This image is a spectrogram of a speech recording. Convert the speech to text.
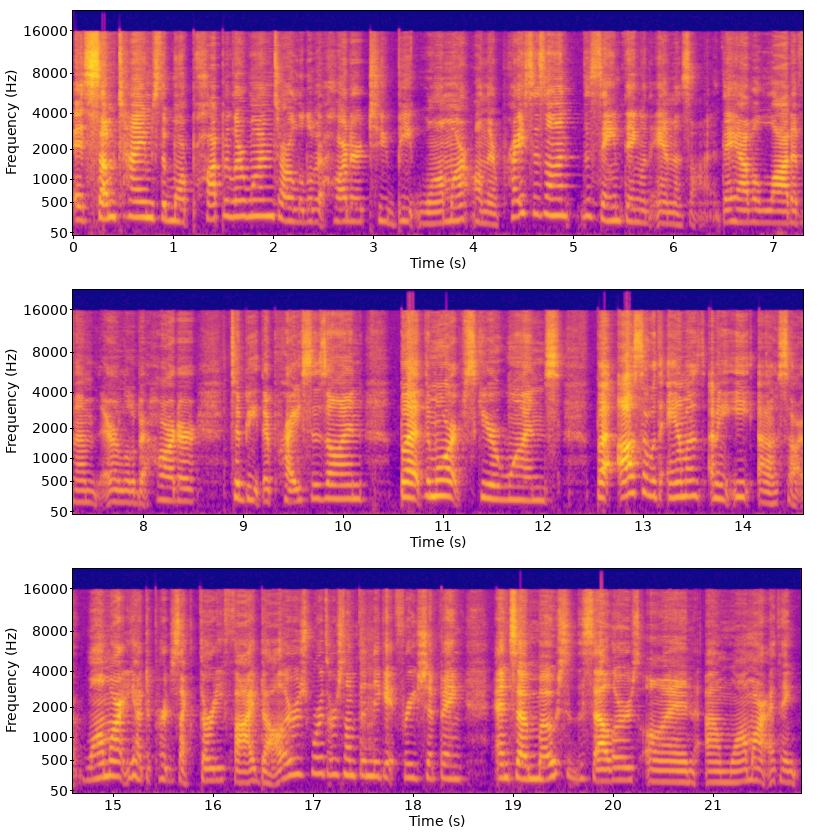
it's sometimes the more popular ones are a little bit harder to beat Walmart on their prices on. The same thing with Amazon. They have a lot of them. They're a little bit harder to beat their prices on. But the more obscure ones, but also with Amazon, I mean, uh, sorry, Walmart, you have to purchase like $35 worth or something to get free shipping. And so most of the sellers on um, Walmart, I think,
